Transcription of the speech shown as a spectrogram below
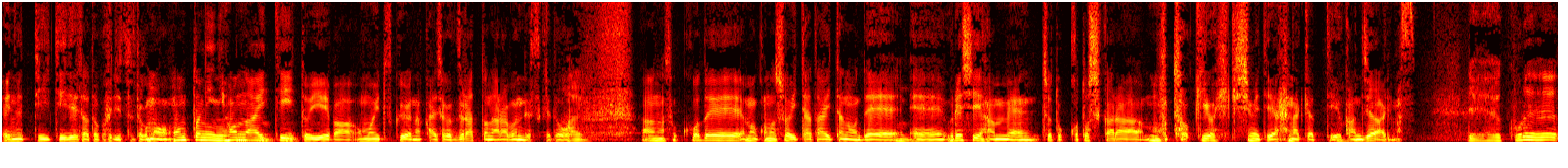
NTT データとか富士通とか、もう本当に日本の IT といえば思いつくような会社がずらっと並ぶんですけど、はい、あのそこで、まあ、この賞をいただいたので、うんえー、嬉しい反面、ちょっと今年からもっと気を引き締めてやらなきゃっていう感じはあります。で、これ、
